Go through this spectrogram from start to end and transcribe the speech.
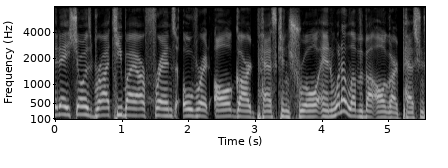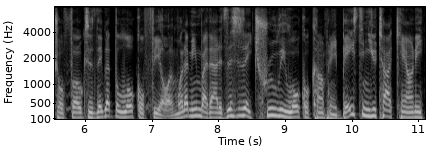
Today's show is brought to you by our friends over at All Guard Pest Control. And what I love about All Guard Pest Control, folks, is they've got the local feel. And what I mean by that is this is a truly local company based in Utah County.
